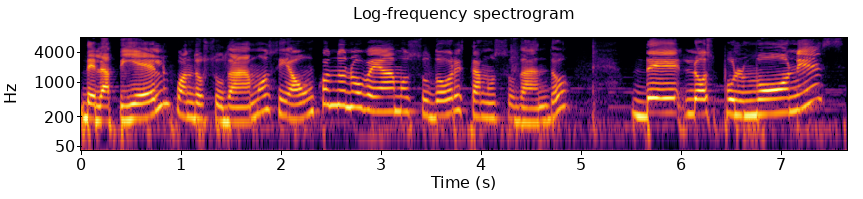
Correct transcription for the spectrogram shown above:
de la piel cuando sudamos y aun cuando no veamos sudor estamos sudando, de los pulmones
